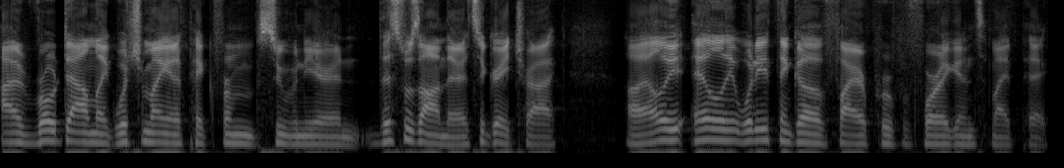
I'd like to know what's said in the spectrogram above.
I wrote down like which am I gonna pick from Souvenir, and this was on there. It's a great track. Uh, Elliot, Elliot, what do you think of Fireproof before I get into my pick?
